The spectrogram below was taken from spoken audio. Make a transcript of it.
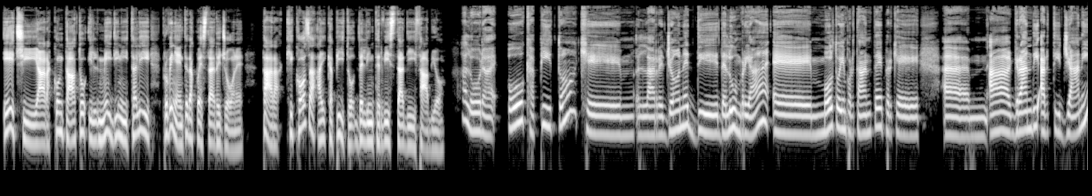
e ci ha raccontato il Made in Italy proveniente da questa regione. Tara, che cosa hai capito dell'intervista di Fabio? Allora, ho capito che mm, la regione di, dell'Umbria è molto importante perché ehm, ha grandi artigiani,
